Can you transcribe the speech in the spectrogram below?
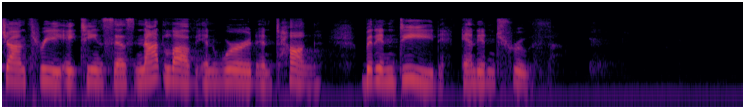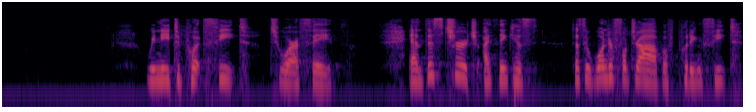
John 3:18 says, "Not love in word and tongue, but in deed and in truth." We need to put feet to our faith. And this church, I think, does a wonderful job of putting feet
